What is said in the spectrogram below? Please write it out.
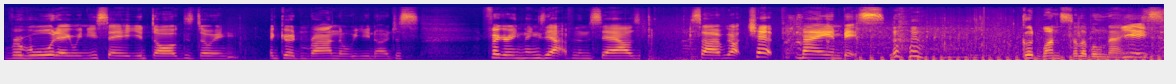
rewarding when you see your dogs doing a good run or, you know, just figuring things out for themselves. So I've got Chip, May, and Bess. Good one syllable name. yes,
